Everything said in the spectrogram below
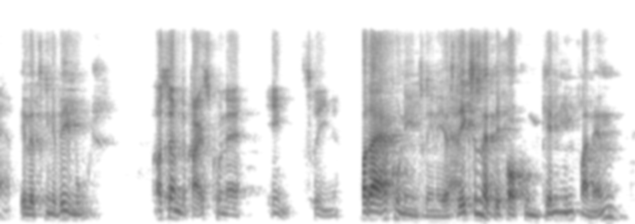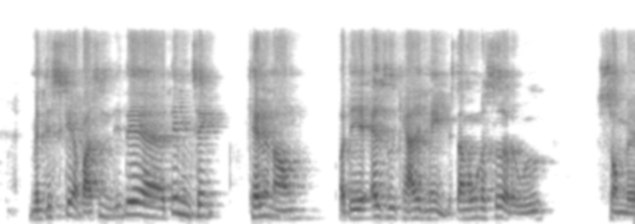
Ja. Eller Trine V Mus. Og selvom det faktisk kun er én Trine. Og der er kun én Trine. Altså, Ja. det er ikke sådan, at det er for at kunne kende hende fra en anden. Men det sker bare sådan, det, er, det er min ting, kaldenavn. Og det er altid kærligt ment. Hvis der er nogen, der sidder derude, som øh,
